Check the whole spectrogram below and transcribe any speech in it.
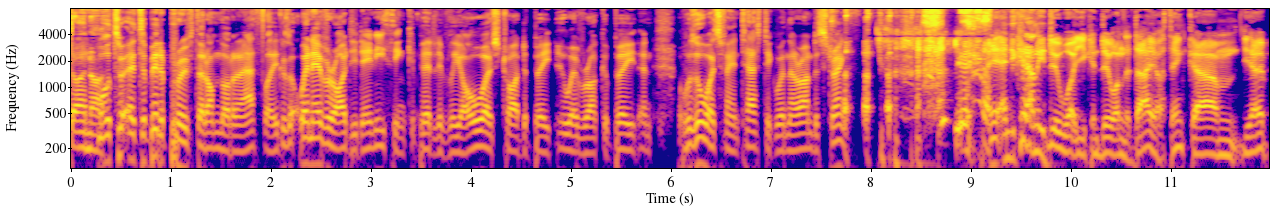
don't know. Well, it's a, it's a, bit of proof that I'm not an athlete because whenever I did anything competitively, I always tried to beat whoever I could beat, and it was always fantastic when they're under strength. yeah. And you can only do what you can do on the day. I think, um, you know,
